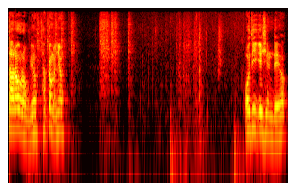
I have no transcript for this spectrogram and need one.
따라오라고요? 잠깐만요. 어디 계시는데요?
